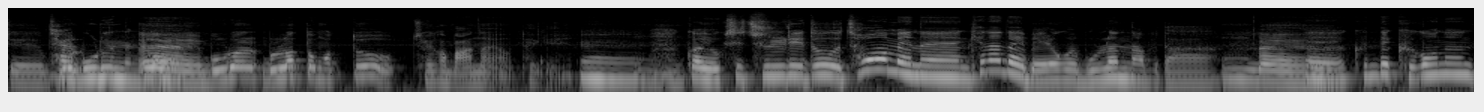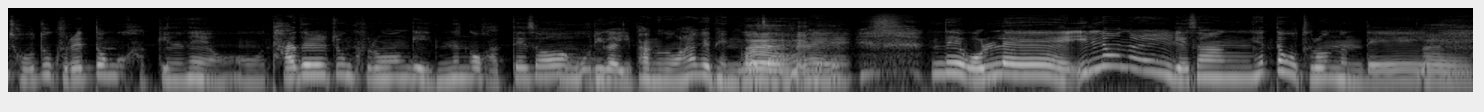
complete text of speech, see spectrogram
이제 잘 몰- 모르는 거. 네, 몰라, 몰랐던 것도 제가 많아요, 되게. 음. 음, 그러니까 역시 줄리도 처음에는 캐나다의 매력을 몰랐나 보다. 음, 네. 네, 근데 그거는 저도 그랬던 것 같기는 해요. 어, 다들 좀 그런 게 있는 것 같아서 음. 우리가 이 방송을 하게 된 네. 거죠. 네. 근데 원래 1년을 예상했다고 들었는데 네.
